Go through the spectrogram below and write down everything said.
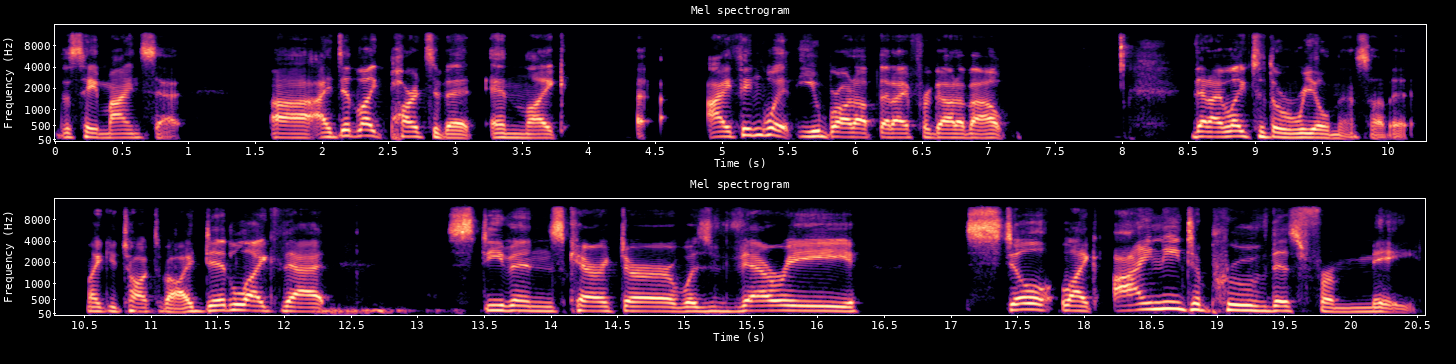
the same mindset. Uh, I did like parts of it, and like I think what you brought up that I forgot about that I liked the realness of it, like you talked about. I did like that Steven's character was very still like I need to prove this for me.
